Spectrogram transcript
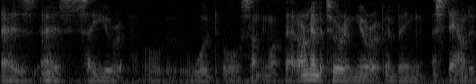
as Mm. as say Europe or would or something like that. I remember touring Europe and being astounded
